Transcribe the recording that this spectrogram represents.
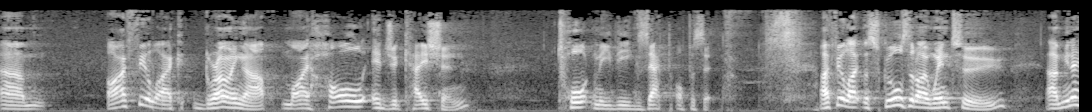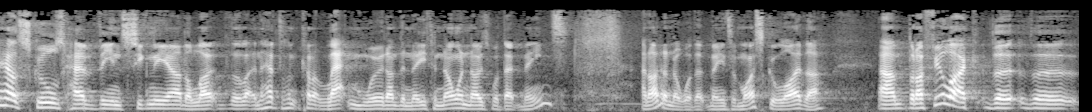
um, I feel like growing up, my whole education taught me the exact opposite. I feel like the schools that I went to, Um, you know how schools have the insignia, the, the, and have some kind of Latin word underneath, and no one knows what that means? And I don't know what that means in my school either. Um, but I feel like the, the,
